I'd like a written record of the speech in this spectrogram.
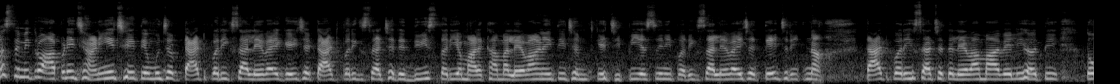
નમસ્તે મિત્રો, આપણે જાણીએ છીએ તે મુજબ ટાટ પરીક્ષા લેવાઈ ગઈ છે. ટાટ પરીક્ષા છે તે દ્વિસ્તરીય માળખામાં લેવાની હતી જેમ કે જીપીએસસીની પરીક્ષા લેવાય છે. તે જ રીતના ટાટ પરીક્ષા છે તે લેવામાં આવેલી હતી. તો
